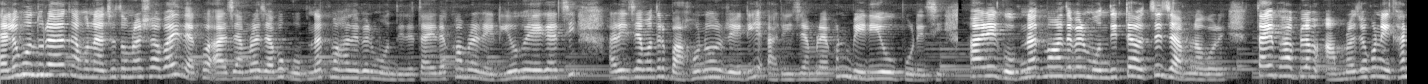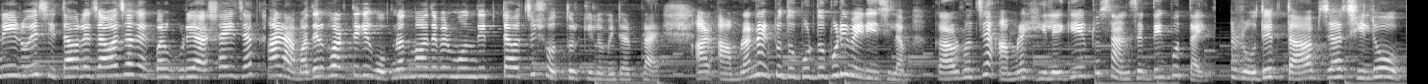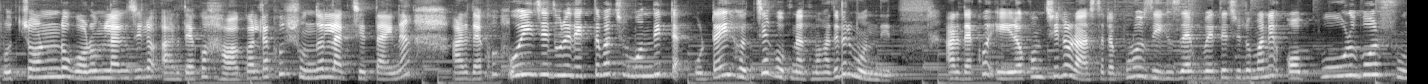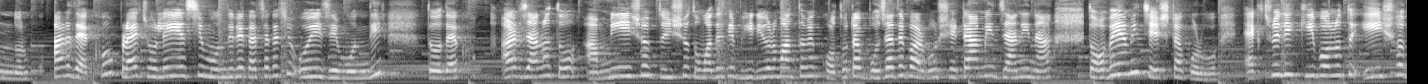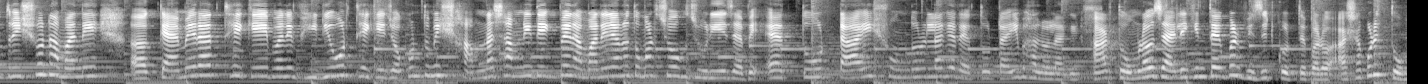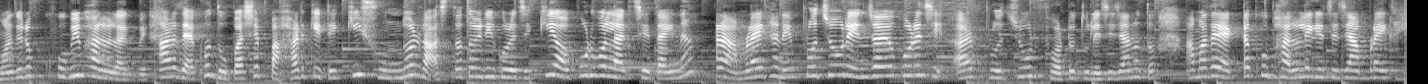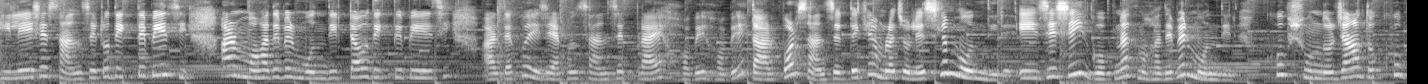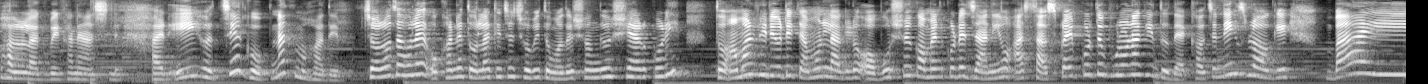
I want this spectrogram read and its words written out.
Hello বন্ধুরা, কেমন আছো তোমরা সবাই? দেখো, আজ আমরা যাব গোপনাথ মহাদেবের মন্দিরে। তাই দেখো, আমরা রেডিও হয়ে গেছি। আর এই যে আমাদের বাহনও রেডি আর এই যে আমরা এখন বেরিয়েও পড়েছি। আর এই গোপনাথ মহাদেবের মন্দিরটা হচ্ছে জামনগরে। তাই ভাবলাম, আমরা যখন এখানেই রয়েছি, তাহলে যাওয়া যাক, একবার ঘুরে আসাই যাক। আর আমাদের ঘর থেকে গোপনাথ মহাদেবের মন্দিরটা হচ্ছে সত্তর কিলোমিটার প্রায়। আর আমরা না একটু দুপুর দুপুরই বেরিয়েছিলাম। কারণ হচ্ছে, আমরা হিলে গিয়ে একটু সানসেট দেখব, তাই। রোদের তাপ যা ছিল, প্রচণ্ড গরম লাগছিল। আর দেখো, হাওয়া কলটা খুব সুন্দর লাগছে, তাই না? আর দেখো, ওই যে দূরে দেখতে পাচ্ছ মন্দিরটা, ওটাই হচ্ছে গোপনাথ মহাদেবের মন্দির। আর দেখো, এইরকম ছিল রাস্তাটা, পুরো জিগজ্যাগ বেতে ছিল মানে অপূর্ব সুন্দর। আর দেখো, প্রায় চলেই এসেছি মন্দিরের কাছাকাছি, ওই যে মন্দির। তো দেখো, আর জানো তো, আমি এইসব দৃশ্য তোমাদেরকে ভিডিওর মাধ্যমে কতটা বোঝাতে পারব, সেটা আমি জানি না। তবে আমি চেষ্টা করব। অ্যাকচুয়ালি কি বলো তো এই সব দৃশ্য না মানে ক্যামেরার থেকে মানে ভিডিওর থেকে যখন তুমি সামনাসামনি দেখবে না মানে যেন তোমার চোখ জুড়িয়ে যাবে। এতটাই সুন্দর লাগে আর এতটাই ভালো লাগে। আর তোমরাও চাইলে কিন্তু একবার ভিজিট করতে পারো। আশা করি তোমাদেরও খুবই ভালো লাগবে। আর দেখো, দুপাশে পাহাড় কেটে কি সুন্দর রাস্তা তৈরি করেছে, কি অপূর্ব লাগছে, তাই না? আর আমরা এখানে প্রচুর এনজয়ও করেছি আর প্রচুর ফটো তুলেছি, জানো তো? আমাদের একটা খুব ভালো লেগেছে যে আমরা হিলে এসে সানসেটও দেখতে পেয়েছি। আর মহাদেবের মন্দিরটাও দেখতে পেয়েছি। আর দেখো, এই যে এখন সানসেট প্রায় হবে হবে। তারপর সানসেট দেখে আমরা চলে এসেছিলাম মন্দিরে। এই যে সেই গোপনাথ মহাদেবের মন্দির। খুব সুন্দর, জানো তো, খুব ভালো লাগবে এখানে আসলে। আর এই হচ্ছে গোপনাথ মহাদেব। চলো তাহলে ওখানে তোলা কিছু ছবি তোমাদের সঙ্গেও শেয়ার করি। তো আমার ভিডিওটি কেমন লাগল অবশ্যই কমেন্ট করে জানিও। আর সাবস্ক্রাইব করতে ভুলো না কিন্তু দেখা হচ্ছে নেক্সট ব্লগে বাই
